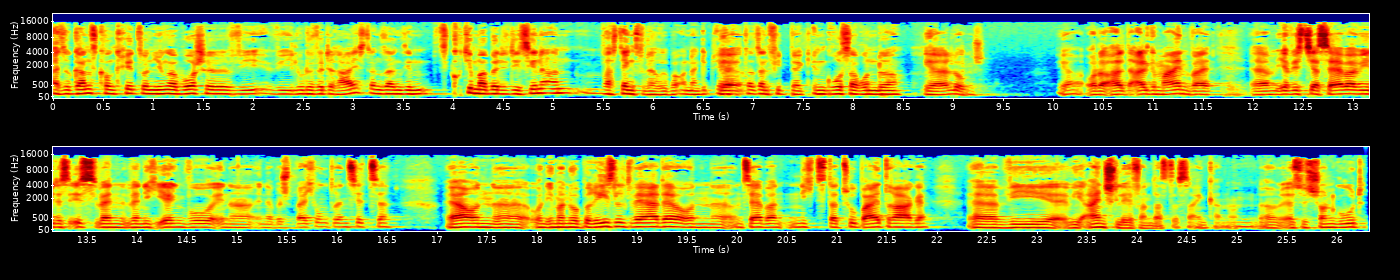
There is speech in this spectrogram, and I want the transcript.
Also ganz konkret so ein junger Bursche wie, wie Ludovic Reis, dann sagen Sie, guck dir mal bitte die Szene an, was denkst du darüber? Und dann gibt er ja. sein Feedback in großer Runde. Ja, logisch. Ja, oder halt allgemein, weil ähm, ihr wisst ja selber, wie das ist, wenn, wenn ich irgendwo in einer, in einer Besprechung drin sitze ja, und, äh, und immer nur berieselt werde und, äh, und selber nichts dazu beitrage, äh, wie, wie einschläfern dass das sein kann. Und äh, es ist schon gut,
